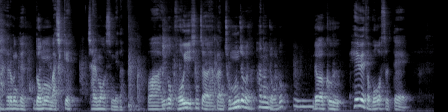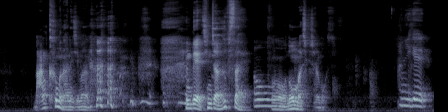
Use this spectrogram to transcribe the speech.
자, 여러분들 너무 맛있게 잘 먹었습니다. 와, 이거 거의 진짜 약간 전문점에서 파는 정도? 음. 내가 그 해외에서 먹었을 때 만큼은 아니지만 근데 진짜 흡사해. 어. 어, 너무 맛있게 잘 먹었어. 아니 이게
